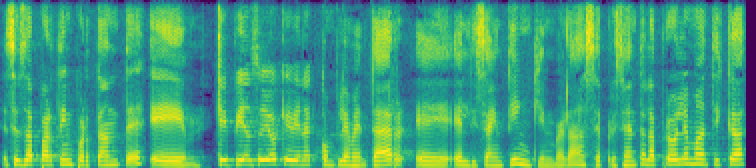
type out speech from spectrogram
es esa parte importante eh, que pienso yo que viene a complementar eh, el design thinking, ¿verdad? Se presenta la problemática,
